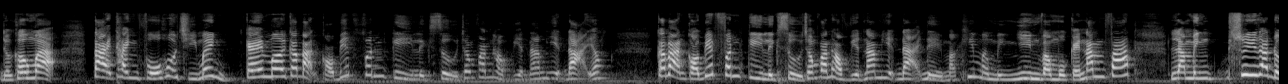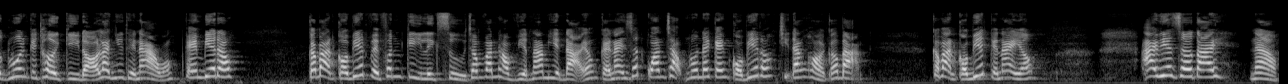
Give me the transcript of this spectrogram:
Được không ạ? À? Tại thành phố Hồ Chí Minh Các em ơi, các bạn có biết phân kỳ lịch sử trong văn học Việt Nam hiện đại không? Các bạn có biết phân kỳ lịch sử trong văn học Việt Nam hiện đại để mà khi mà mình nhìn vào một cái năm phát là mình suy ra được luôn cái thời kỳ đó là như thế nào không? Các em biết không? Các bạn có biết về phân kỳ lịch sử trong văn học Việt Nam hiện đại không? Cái này rất quan trọng luôn đấy, các em có biết không? Chị đang hỏi các bạn. Các bạn có biết cái này không? Ai biết giơ tay? Nào,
